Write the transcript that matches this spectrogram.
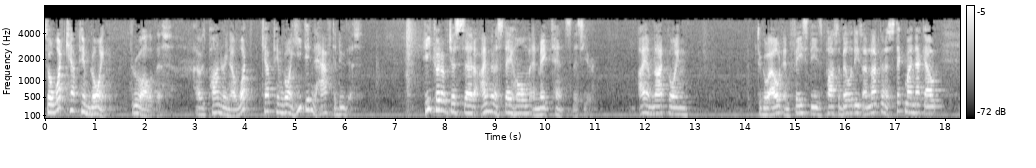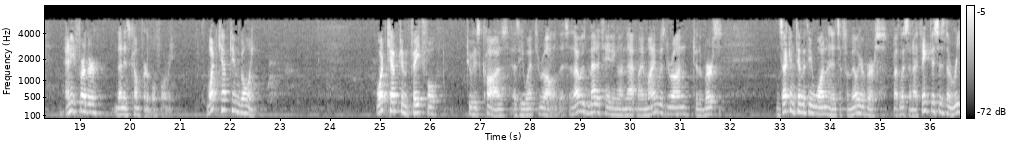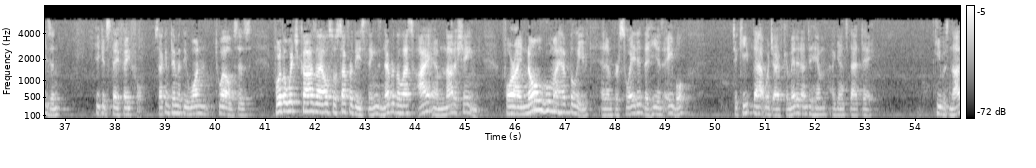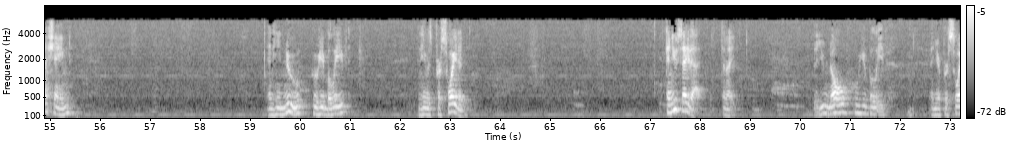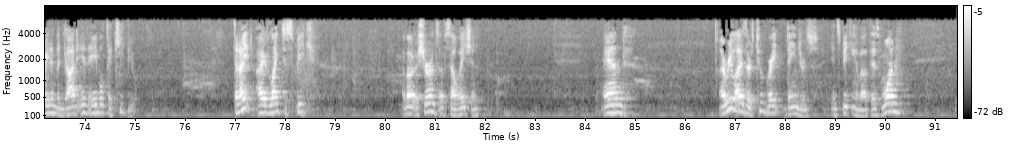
So, what kept him going through all of this? I was pondering now, what kept him going? He didn't have to do this. He could have just said, I'm going to stay home and make tents this year. I am not going to go out and face these possibilities. I'm not going to stick my neck out any further than is comfortable for me. What kept him going? What kept him faithful to his cause as he went through all of this? As I was meditating on that, my mind was drawn to the verse in 2 Timothy 1, and it's a familiar verse, but listen, I think this is the reason he could stay faithful. 2 Timothy 1:12 says, "For the which cause I also suffer these things, nevertheless I am not ashamed, for I know whom I have believed, and am persuaded that he is able to keep that which I have committed unto him against that day." He was not ashamed, and he knew who he believed, and he was persuaded. Can you say that tonight? That you know who you believe and you're persuaded that God is able to keep you. Tonight, I'd like to speak about assurance of salvation. And I realize there's two great dangers in speaking about this. One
